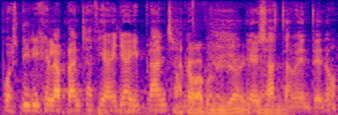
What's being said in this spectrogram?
pues dirige la plancha hacia ella y plancha. Acaba con ella. Y Exactamente, ¿no?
